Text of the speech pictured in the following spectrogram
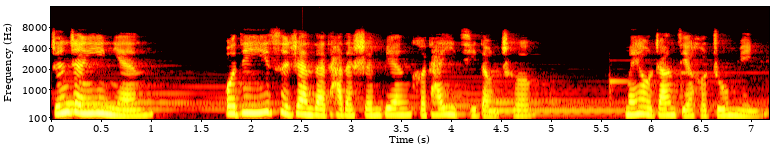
整整一年，我第一次站在他的身边，和他一起等车。没有张杰和朱明，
